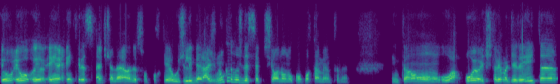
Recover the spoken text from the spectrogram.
Eu, eu, é interessante, né, Anderson, porque os liberais nunca nos decepcionam no comportamento, né? Então, o apoio à extrema-direita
